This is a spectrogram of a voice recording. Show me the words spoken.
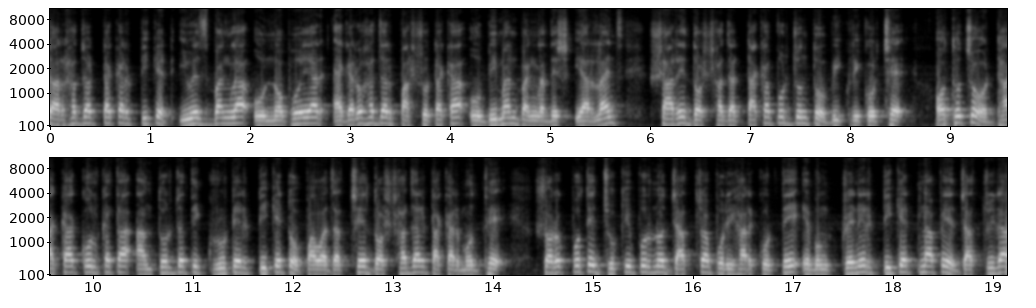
চার হাজার টাকার টিকিট ইউএস বাংলা ও নভো এয়ার এগারো হাজার পাঁচশো টাকা ও বিমান বাংলাদেশ এয়ারলাইন্স সাড়ে দশ হাজার টাকা পর্যন্ত বিক্রি করছে। অথচ ঢাকা, কলকাতা আন্তর্জাতিক রুটের টিকিটও পাওয়া যাচ্ছে দশ হাজার টাকার মধ্যে। সড়কপথে ঝুঁকিপূর্ণ যাত্রা পরিহার করতে এবং ট্রেনের টিকিট না পেয়ে যাত্রীরা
